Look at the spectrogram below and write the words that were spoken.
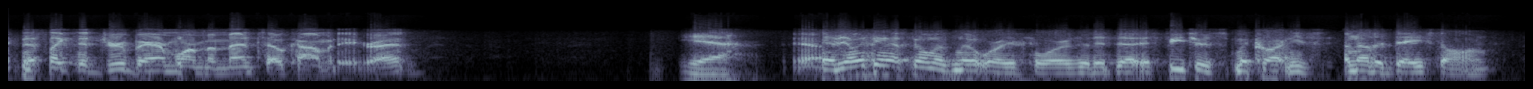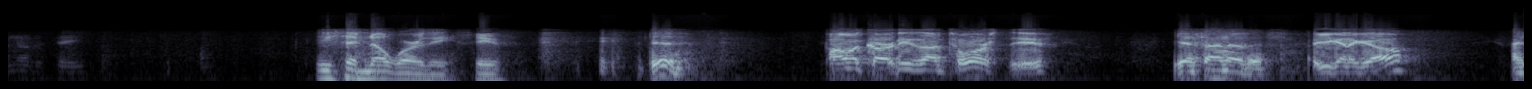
That's like the Drew Barrymore Memento comedy, right? Yeah. Yeah. Yeah, the only thing that film is noteworthy for is that it, uh, it features McCartney's "Another Day" song. You said noteworthy, Steve. It did. Paul McCartney's on tour, Steve. Yes, I know this. Are you gonna go? I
